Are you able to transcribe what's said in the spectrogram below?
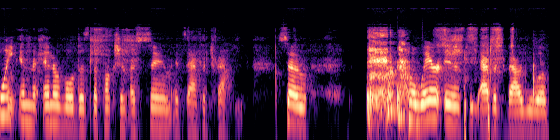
point in the interval does the function assume its average value? So where is the average value of,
